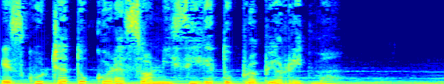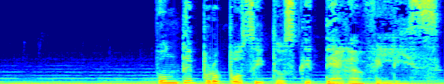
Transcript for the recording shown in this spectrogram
Escucha tu corazón y sigue tu propio ritmo. Ponte propósitos que te hagan feliz,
